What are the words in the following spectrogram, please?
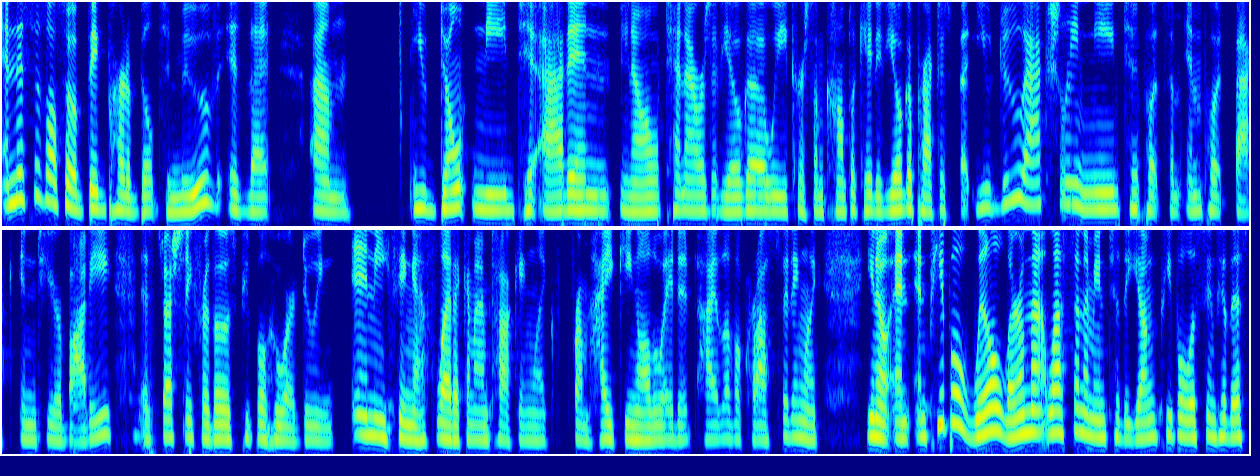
and this is also a big part of built to move is that um you don't need to add in you know 10 hours of yoga a week or some complicated yoga practice but you do actually need to put some input back into your body especially for those people who are doing anything athletic and i'm talking like from hiking all the way to high level crossfitting like you know and and people will learn that lesson. I mean to the young people listening to this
